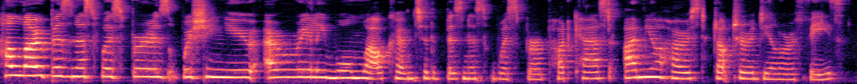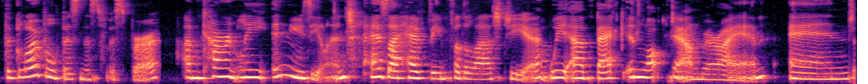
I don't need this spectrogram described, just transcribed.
Hello, Business Whisperers. Wishing you a really warm welcome to the Business Whisperer podcast. I'm your host, Dr. Adila Rafiz, the Global Business Whisperer. I'm currently in New Zealand, as I have been for the last year. We are back in lockdown where I am, and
